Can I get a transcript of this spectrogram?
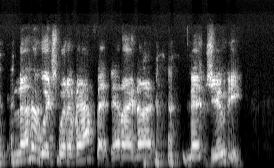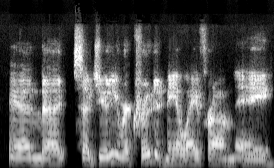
none of which would have happened had I not met Judy. And uh, so Judy recruited me away from a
